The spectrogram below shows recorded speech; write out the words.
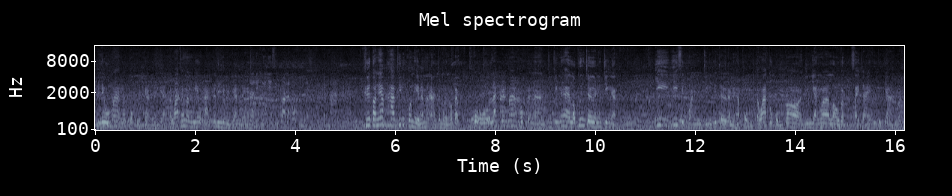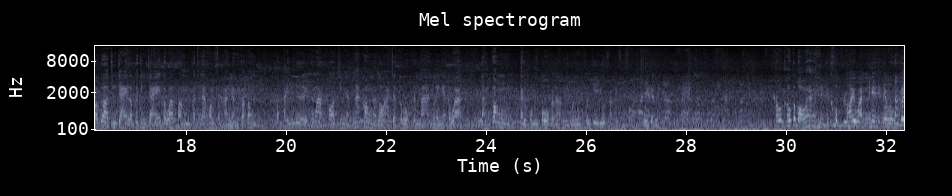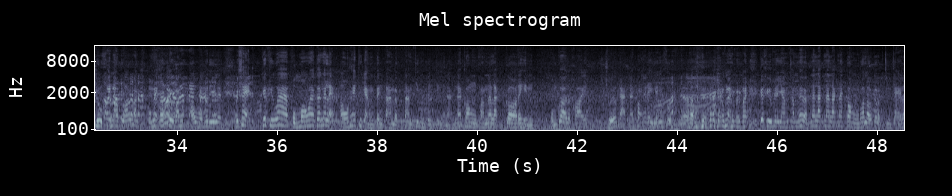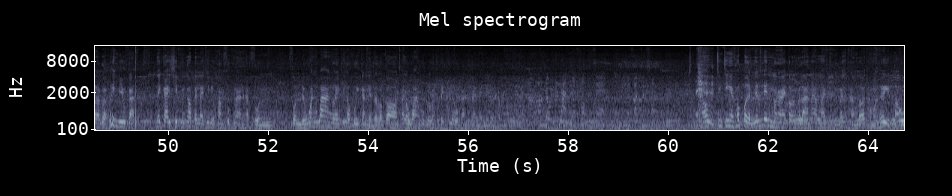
เร็วมากแล้วคบเหมือนกันอะไรเงี้ยแต่ว่าถ้ามันมีโอกาสก็ดีเหมือนกันอะไรเลยตอนนี้คือ 20 วันแล้วก็คือเหมือนคุยกันนานใช่ไหมคือตอนเนี้ยภาพที่ทุกคนเห็นนะมันอาจจะเหมือนว่าแบบโอ้โหรักกันมากคบกันนานจริงๆไม่ใช่เราเพิ่งเจอกันจริงๆเนี่ย ยี่ยี่สิบวันจริง ๆ ที่เจอกันนะครับผม แต่ว่าตัวผมก็ยืนยันว่าเราแบบใส่ใจทุกๆอย่าง แล้วเขาก็จริงใจเราก็จริงใจ แต่ว่าความพัฒนาความสัมพันธ์เนี่ยมันก็ต้องต้องไปเรื่อยๆ เพราะว่าพอจริงแบบหน้ากล้องน่ยเราอาจจะตลกกันบ้างอะไรเงี้ย แต่ว่าหลังกล้องแต่ละคนมันโตกันแล้วพี่มันเหมือนคนที่อายุสามสิบสองคุยกันอะไรเงี้ย แฟนเขา เขาเขาก็บอกว่าครบร้อยวันเลยเดี๋ยวผมก็ดูค่อยนับร้อยวัน ผมก็โอ้ยวันเอาผมพอดีเลย ไม่ใช่ก็คือว่าผมมองว่าก็นั่นแหละเอาให้ทุกอย่างมันเป็นตามแบบตามที่มันเป็นจริงอะนะหน้ากล้องความน่ารักก็ได้เห็น ผมก็จะคอยฉวยโอกาสหน้ากล้องให้ได้เยอะที่สุดเออไม่ไม่ไม่ก็คือพยายามทำให้แบบน่ารักน่ารักหน้ากล้องเพราะเราก็แบบจริงใจแล้วเราก็แบบเฮ้ยมีโอกาสได้ใกล้ชิดมันก็เป็นอะไรที่มีความสุขมากนะครับส่วนส่วนเดี๋ยววันว่างอะไรที่เราคุยกันเนี่ยเดี๋ยวเราก็ถ้าเราว่างปุ๊บเราก็จะไปเที่ยวกันไปอะไรอย่างเงี้ยด้วยครับ ยกตัวอย่างเงินของแฟนให้ฟังสักช็อตหนึ่ง เขาจริงๆอะเขาเปิดเล่นๆมาตอนเวลาหน้าไลฟ์แต่ผมก็จะถามเราถามว่าเฮ้ยเรา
